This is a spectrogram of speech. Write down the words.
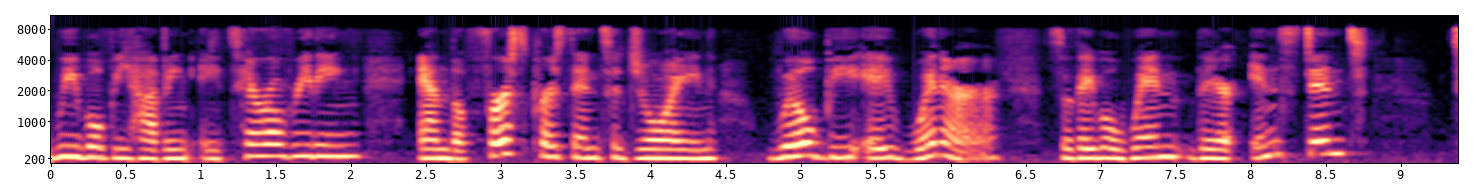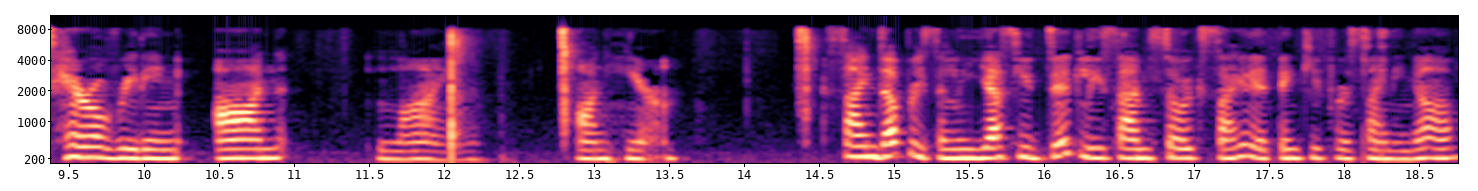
we will be having a tarot reading, and the first person to join will be a winner. So they will win their instant tarot reading online on here. Signed up recently. Yes, you did, Lisa. I'm so excited. Thank you for signing up.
